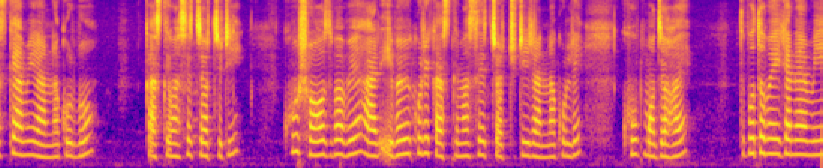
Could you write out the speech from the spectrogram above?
আজকে আমি রান্না করব কাসকে মাছের চটচটি খুব সহজভাবে আর এভাবে করে কাসকে মাছের চটচটি রান্না করলে খুব মজা হয়। তো প্রথমে এখানে আমি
